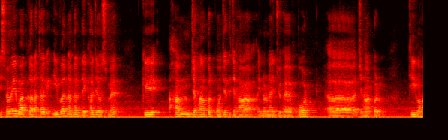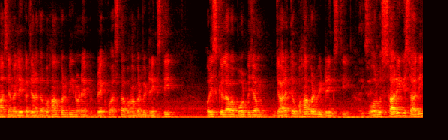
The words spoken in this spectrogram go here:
इसमें मैं ये बात कर रहा था कि इवन अगर देखा जाए उसमें कि हम जहाँ पर पहुँचे थे जहाँ इन्होंने जो है बोट जहाँ पर थी वहाँ से हमें लेकर जाना था वहाँ पर भी इन्होंने ब्रेकफास्ट था वहाँ पर भी ड्रिंक्स थी। और इसके अलावा बोर्ड पे जब हम जा रहे थे वहाँ पर भी ड्रिंक्स थी। Exactly. और वो सारी की सारी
